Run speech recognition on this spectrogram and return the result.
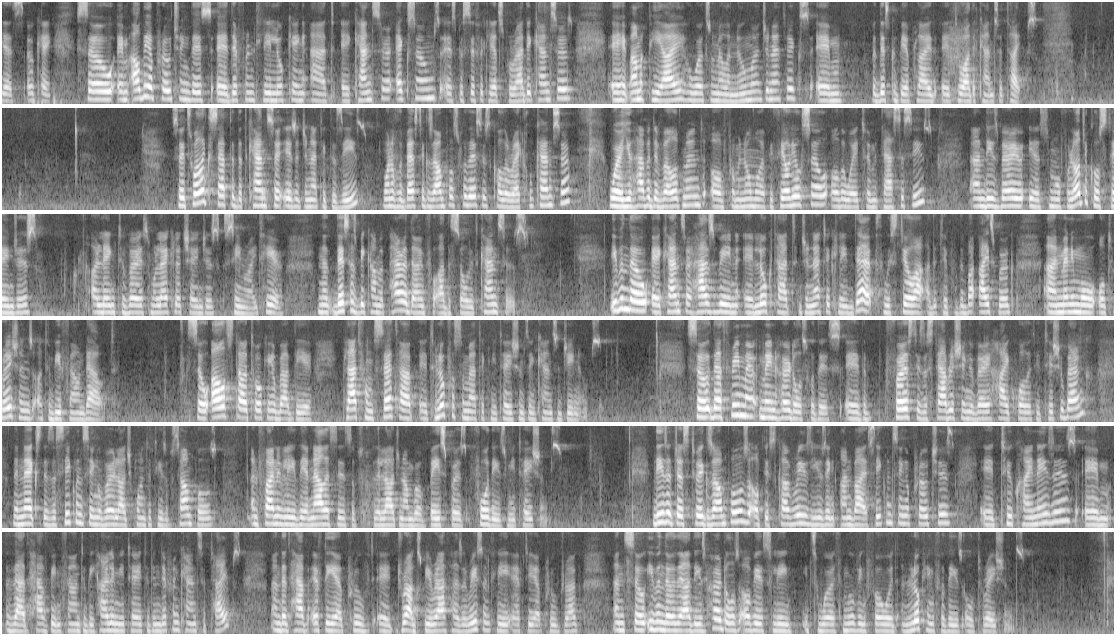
Yes, okay. So um, I'll be approaching this uh, differently looking at uh, cancer exomes, uh, specifically at sporadic cancers. Um, I'm a PI who works on melanoma genetics, um, but this could be applied uh, to other cancer types. So it's well accepted that cancer is a genetic disease. One of the best examples for this is colorectal cancer where you have a development of from a normal epithelial cell all the way to metastases. And these various morphological stages are linked to various molecular changes seen right here. Now, this has become a paradigm for other solid cancers. Even though a cancer has been uh, looked at genetically in depth, we still are at the tip of the iceberg, and many more alterations are to be found out. So I'll start talking about the platform set up uh, to look for somatic mutations in cancer genomes. So there are three ma main hurdles for this. Uh, the first is establishing a very high quality tissue bank. The next is the sequencing of very large quantities of samples. And finally, the analysis of the large number of base pairs for these mutations. These are just two examples of discoveries using unbiased sequencing approaches uh, two kinases um, that have been found to be highly mutated in different cancer types and that have FDA-approved uh, drugs. BRAF has a recently FDA-approved drug. And so even though there are these hurdles, obviously it's worth moving forward and looking for these alterations.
